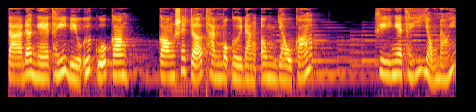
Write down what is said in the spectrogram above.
Ta đã nghe thấy điều ước của con. Con sẽ trở thành một người đàn ông giàu có. Khi nghe thấy giọng nói,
